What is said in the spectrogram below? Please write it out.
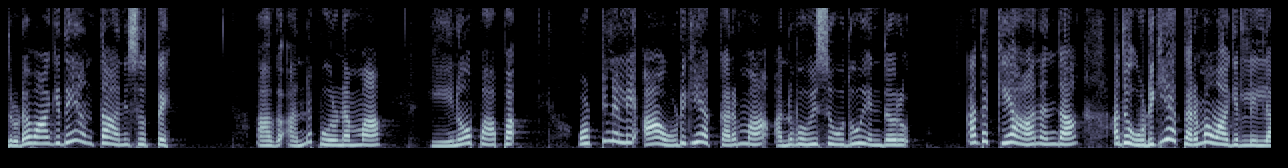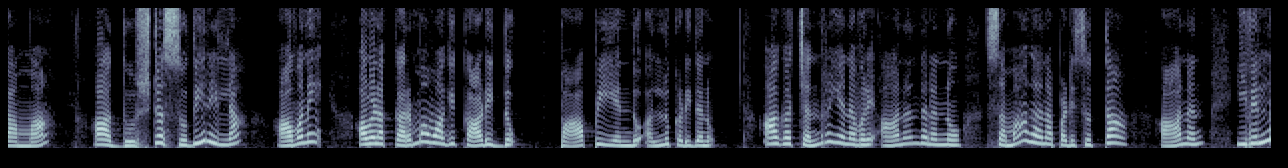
ದೃಢವಾಗಿದೆ ಅಂತ ಅನಿಸುತ್ತೆ. ಆಗ ಅನ್ನಪೂರ್ಣಮ್ಮ ಏನೋ ಪಾಪ. ಒಟ್ಟಿನಲ್ಲಿ ಆ ಹುಡುಗಿಯ ಕರ್ಮ ಅನುಭವಿಸುವುದು ಎಂದರು. ಅದಕ್ಕೆ ಆನಂದ, ಅದು ಹುಡುಗಿಯ ಕರ್ಮವಾಗಿರಲಿಲ್ಲ ಅಮ್ಮ. ಆ ದುಷ್ಟ ಸುಧೀರಿಲ್ಲ ಅವನೇ ಅವಳ ಕರ್ಮವಾಗಿ ಕಾಡಿದ್ದು, ಪಾಪಿ ಎಂದು ಅಲ್ಲು ಕಡಿದನು. ಆಗ ಚಂದ್ರಯ್ಯನವರೇ ಆನಂದನನ್ನು ಸಮಾಧಾನಪಡಿಸುತ್ತಾ, ಆನಂದ್, ಇವೆಲ್ಲ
